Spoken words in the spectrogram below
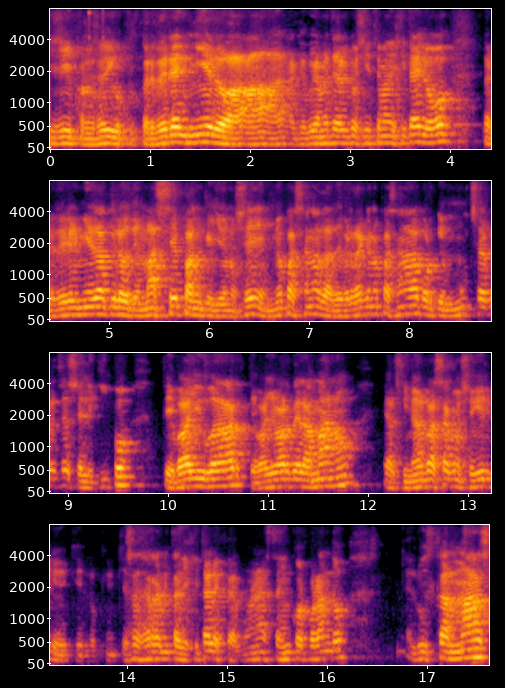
Sí, sí, por eso digo, perder el miedo a, que voy a meter el ecosistema digital y luego perder el miedo a que los demás sepan que yo no sé. No pasa nada, de verdad que no pasa nada porque muchas veces el equipo te va a ayudar, te va a llevar de la mano y al final vas a conseguir que, que esas herramientas digitales que alguna vez estás incorporando luzcan más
